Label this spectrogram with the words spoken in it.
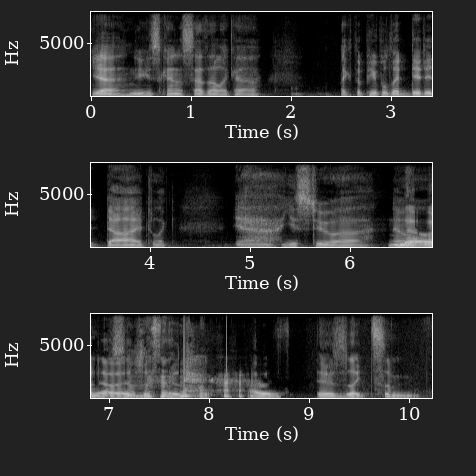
Yeah, you just kind of said that like a, like the people that did it died. Like, yeah, I used to uh know. No, no, it was just. It was, I was. It was like some uh,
